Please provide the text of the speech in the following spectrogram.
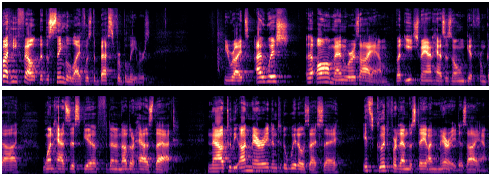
But he felt that the single life was the best for believers. He writes, I wish that all men were as I am, but each man has his own gift from God. One has this gift, and another has that. Now, to the unmarried and to the widows, I say, it's good for them to stay unmarried as I am.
